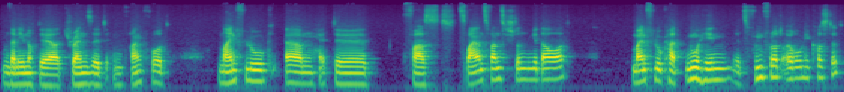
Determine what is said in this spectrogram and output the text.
Und dann eben noch der Transit in Frankfurt. Mein Flug ähm, hätte fast 22 Stunden gedauert. Mein Flug hat nur hin jetzt 500 Euro gekostet.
